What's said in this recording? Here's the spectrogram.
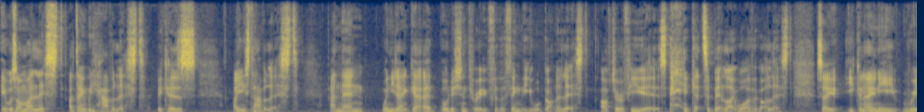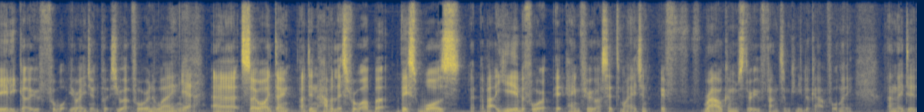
It was on my list. I don't really have a list because I used to have a list, and then when you don't get an audition through for the thing that you got on a list, after a few years, it gets a bit like, why have I got a list? So you can only really go for what your agent puts you up for in a way. Yeah. Uh, so I don't, I didn't have a list for a while, but this was about a year before it came through. I said to my agent, if Raoul comes through Phantom, can you look out for me? And they did.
